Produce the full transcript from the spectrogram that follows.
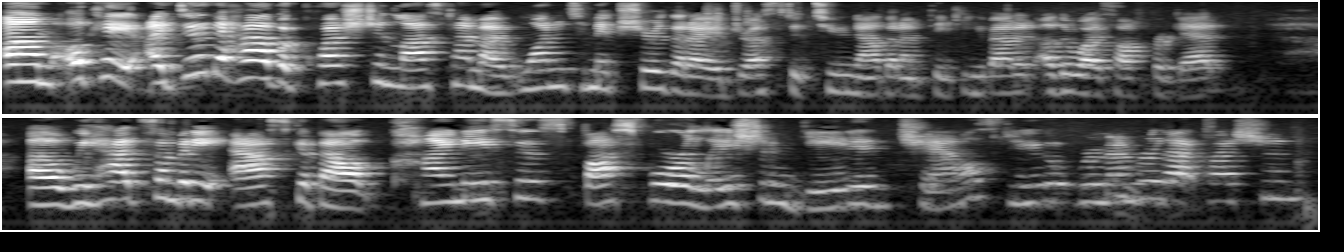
Um, okay, I did have a question last time. I wanted to make sure that I addressed it too now that I'm thinking about it. Otherwise, I'll forget. Uh, we had somebody ask about kinases, phosphorylation gated channels. Do you remember that question?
